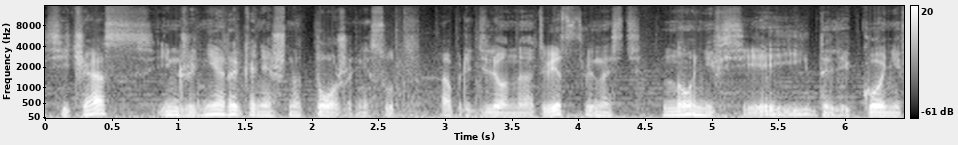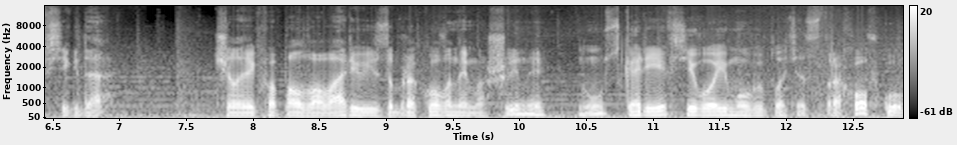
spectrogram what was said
Сейчас инженеры, конечно, тоже несут определенную ответственность, но не все и далеко не всегда. Человек попал в аварию из-за бракованной машины, ну, скорее всего, ему выплатят страховку,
